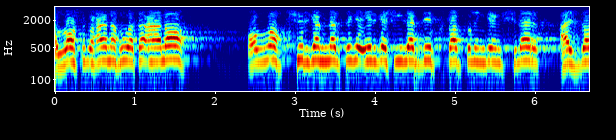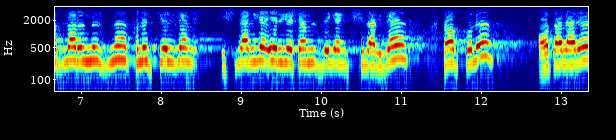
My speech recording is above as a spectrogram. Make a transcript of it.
Alloh subhanahu va taolo olloh tushirgan narsaga ergashinglar deb xitob qilingan kishilar ajdodlarimizni qilib kelgan ishlariga ergashamiz degan kishilarga xitob qilib otalari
